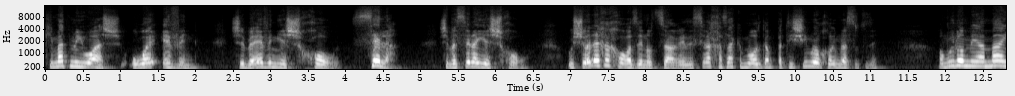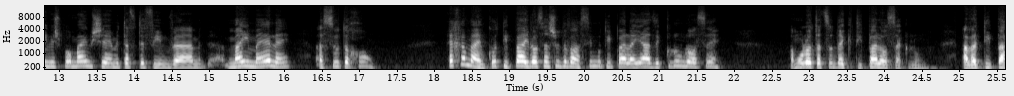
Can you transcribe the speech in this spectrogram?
כמעט מיואש, הוא רואה אבן, שבאבן יש חור, סלע, שבסלע יש חור. הוא שואל איך החור הזה נוצר, זה סלע חזק מאוד, גם פטישים לא יכולים לעשות את זה. אומרים לו מהמים, יש פה מים שמטפטפים, והמים האלה עשו את החור. איך המים? כל טיפה היא לא עושה שום דבר, שימו טיפה על היד, זה כלום לא עושה. אמרו לו, אתה צודק, טיפה לא עושה כלום. אבל טיפה,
